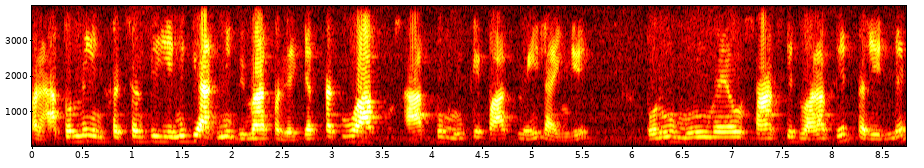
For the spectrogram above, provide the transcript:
पर हाथों में इन्फेक्शन से ये नहीं कि आदमी बीमार पड़ जब तक वो आप हाथ को मुँह के पास नहीं लाएँगे और वो मुँह में और सांस के द्वारा फिर शरीर में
